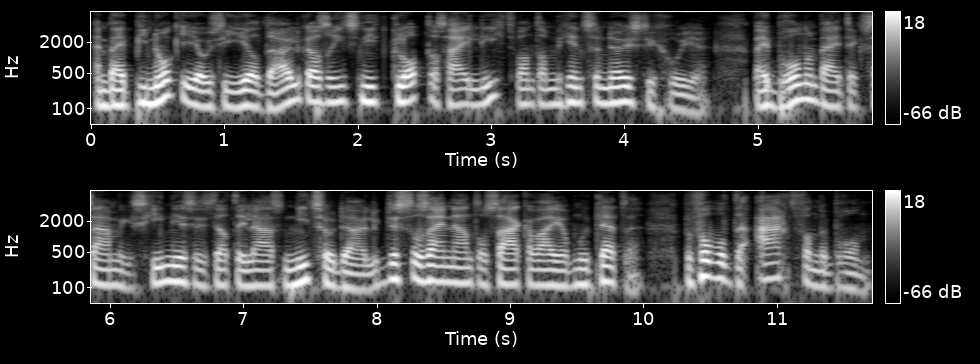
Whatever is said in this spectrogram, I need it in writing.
En bij Pinocchio zie je heel duidelijk als er iets niet klopt, als hij liegt, want dan begint zijn neus te groeien. Bij bronnen bij het examen geschiedenis is dat helaas niet zo duidelijk. Dus er zijn een aantal zaken waar je op moet letten. Bijvoorbeeld de aard van de bron.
